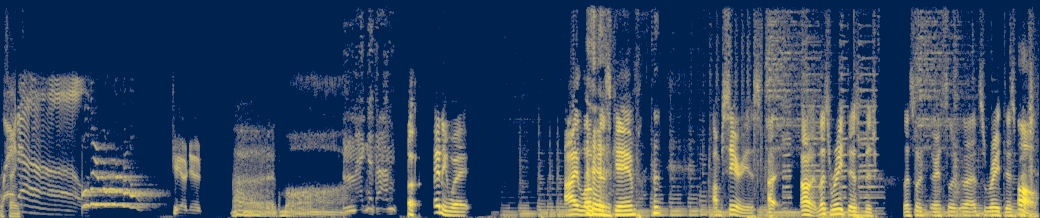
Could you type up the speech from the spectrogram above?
I think. Geodude. Magmar. Anyway, I love this game. I'm serious. I, all right, let's rate this bitch. Let's let's let's rate this. Bitch.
